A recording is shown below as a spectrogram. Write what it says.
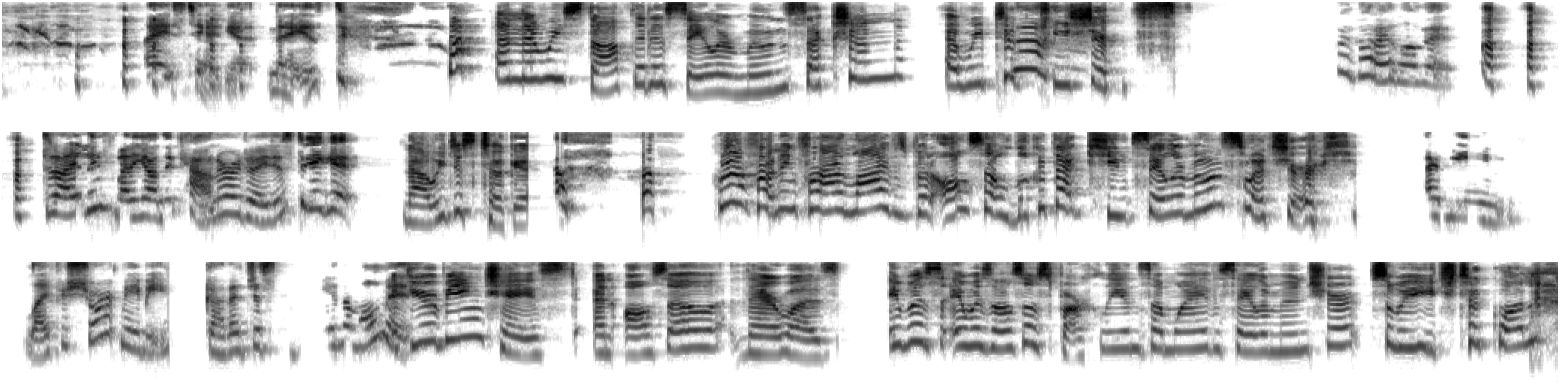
nice, Tanya. Nice. And then we stopped at a Sailor Moon section and we took t-shirts. Oh my god, I love it. did I leave money on the counter or did I just take it? No, we just took it. we were running for our lives, but also look at that cute Sailor Moon sweatshirt. I mean, life is short, maybe. Gotta just be in the moment. If you're being chased, and also there was it was it was also sparkly in some way, the Sailor Moon shirt. So we each took one.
